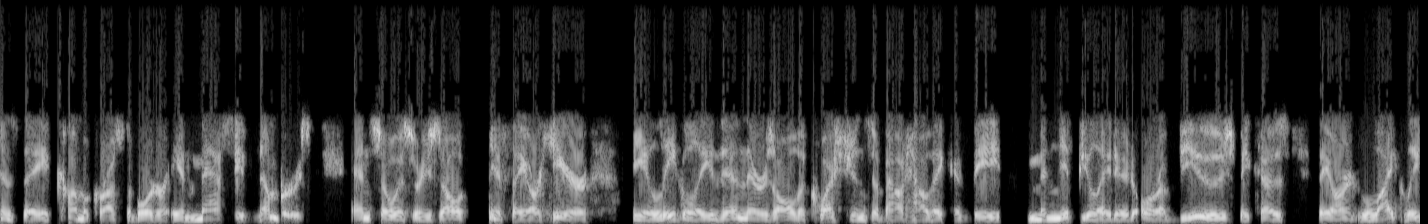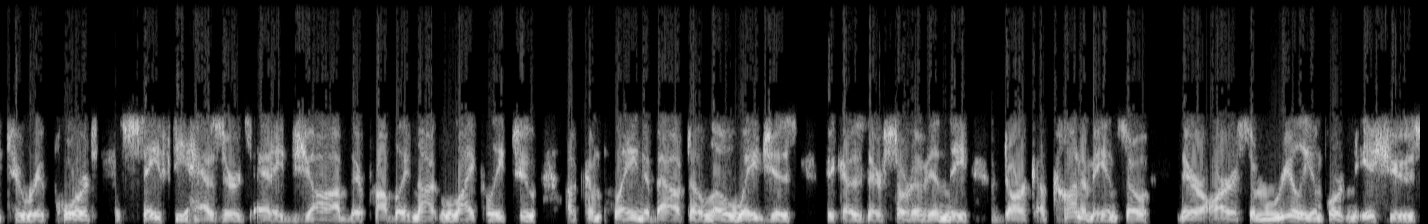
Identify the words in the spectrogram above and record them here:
since they come across the border in massive numbers. And so as a result, if they are here illegally, then there's all the questions about how they can be manipulated or abused because they aren't likely to report safety hazards at a job. They're probably not likely to uh, complain about uh, low wages because they're sort of in the dark economy. And so there are some really important issues.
